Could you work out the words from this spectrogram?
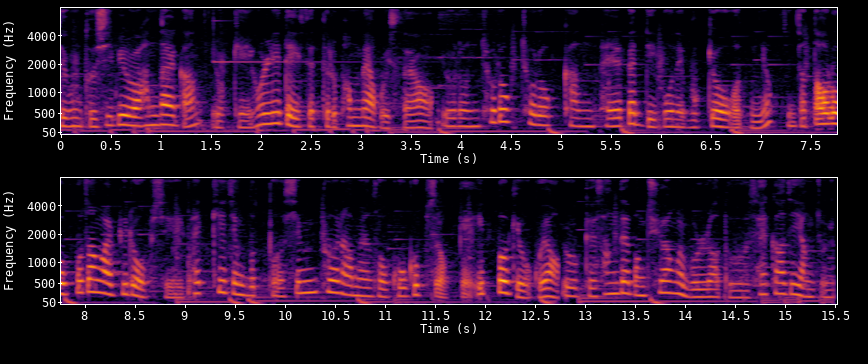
지금부터 11월 한 달간 이렇게 holiday 세트로 판매하고 있어요. 이런 초록초록한 벨벳 리본에 묶여오거든요. 진짜 따로 포장할 필요 없이 packaging부터 심플하면서 고급스럽게 이쁘게 오고요. 이렇게 상대방 취향을 몰라도 세 가지 향 중에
